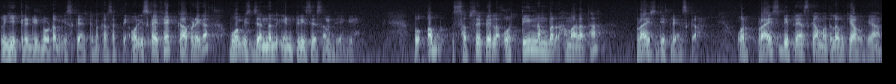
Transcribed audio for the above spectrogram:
तो ये क्रेडिट नोट हम इस कैस्ट में कर सकते हैं। और इसका इफ़ेक्ट कहाँ पड़ेगा? वो हम इस जनरल एंट्री से समझेंगे। तो अब सबसे पहला और तीन नंबर हमारा था प्राइस डिफरेंस का। और प्राइस डिफरेंस का मतलब क्या हो गया?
